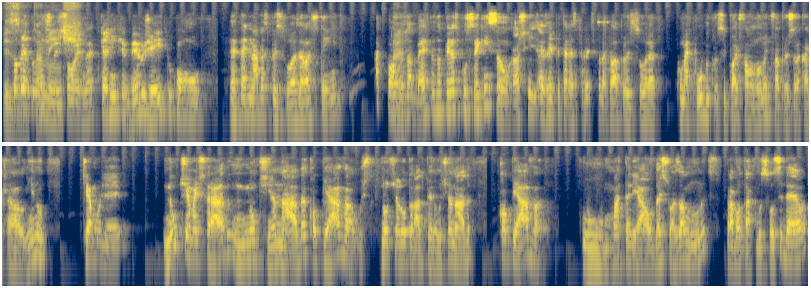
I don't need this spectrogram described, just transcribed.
Exatamente. Sobretudo instituições, né? Porque a gente vê o jeito como determinadas pessoas elas têm as portas é. abertas apenas por ser quem são. Eu acho que exemplo interessante foi daquela professora, como é público, se pode falar o nome, que foi a professora Cátia Raulino, que a mulher não tinha mestrado, não tinha nada, copiava, não tinha doutorado, perdão, não tinha nada, copiava o material das suas alunas para botar como se fosse dela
